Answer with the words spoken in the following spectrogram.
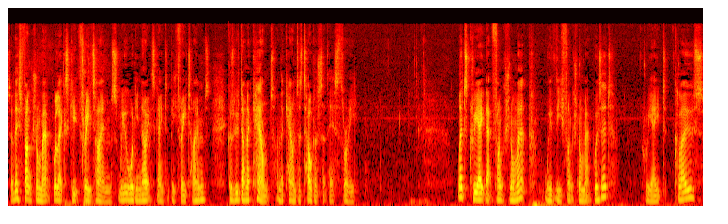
So this functional map will execute three times. We already know it's going to be three times because we've done a count and the count has told us that there's three. Let's create that functional map with the functional map wizard. Create close.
